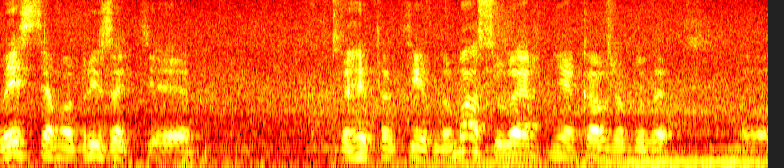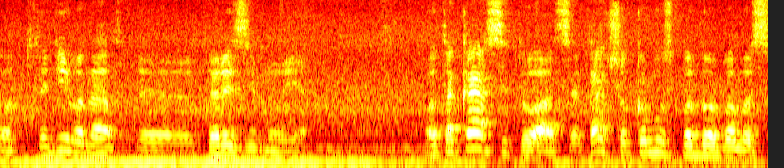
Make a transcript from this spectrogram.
листям обрізати е, вегетативну масу верхню, яка вже буде. От, тоді вона е, перезимує. Отака ситуація. Так що кому сподобалось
